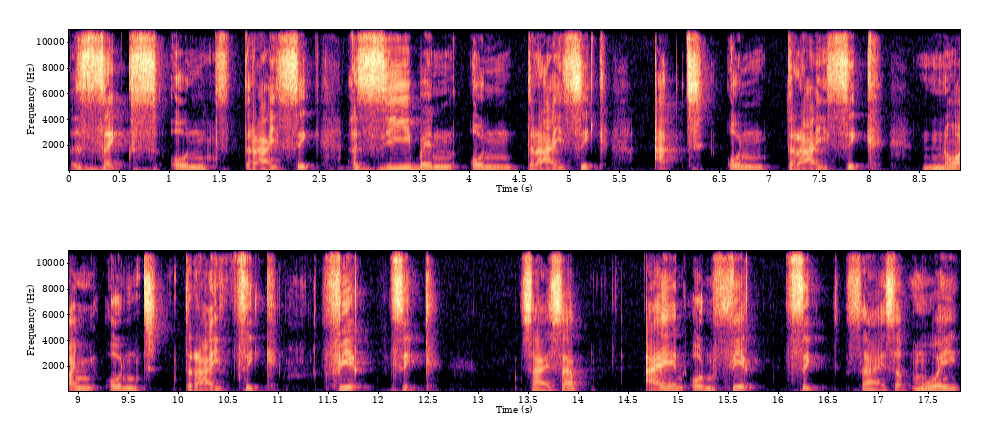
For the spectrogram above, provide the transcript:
36, 37, 38, 39, 40, 40, 41, 41, 42, 42, 43,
